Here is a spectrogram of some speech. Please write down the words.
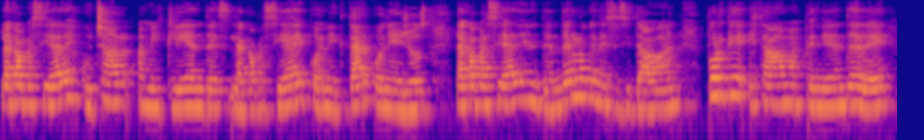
la capacidad de escuchar a mis clientes, la capacidad de conectar con ellos, la capacidad de entender lo que necesitaban, porque estaba más pendiente de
